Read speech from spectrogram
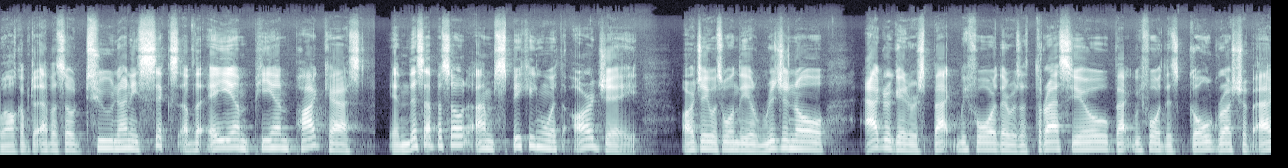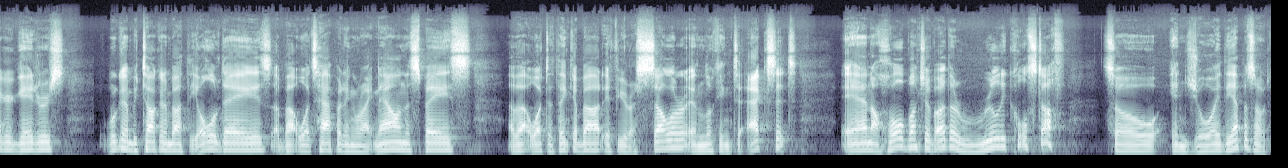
Welcome to episode 296 of the AM PM podcast. In this episode, I'm speaking with RJ. RJ was one of the original aggregators back before there was a Thrasio, back before this gold rush of aggregators. We're going to be talking about the old days, about what's happening right now in the space, about what to think about if you're a seller and looking to exit, and a whole bunch of other really cool stuff. So enjoy the episode.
